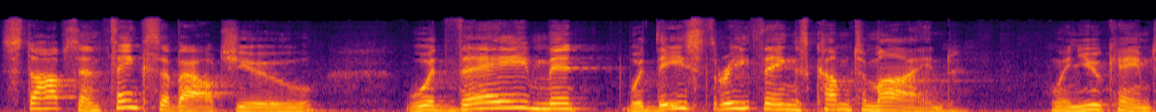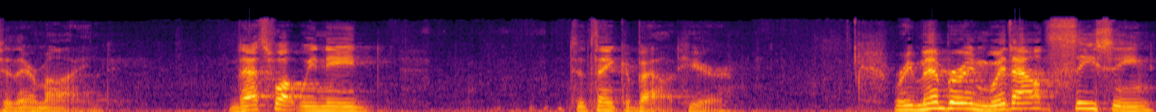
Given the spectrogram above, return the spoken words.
stops and thinks about you, would they meant, would these three things come to mind when you came to their mind? That's what we need to think about here. Remembering without ceasing,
